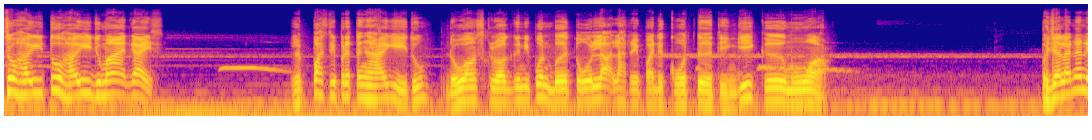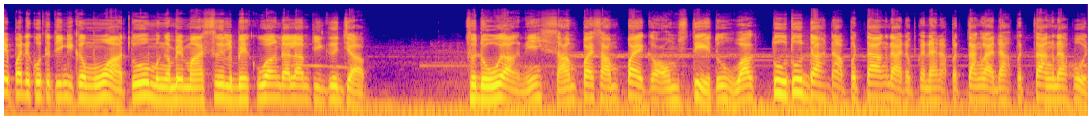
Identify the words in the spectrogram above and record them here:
So hari tu hari Jumaat guys. Lepas daripada tengah hari tu Diorang sekeluarga ni pun bertolak lah daripada kota tinggi ke Muar. Perjalanan daripada kota tinggi ke Muar tu Mengambil masa lebih kurang dalam 3 jam. So diorang ni sampai-sampai ke homestay tu Waktu tu dah nak petang dah. Bukan dah nak petang lah Dah petang dah pun.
